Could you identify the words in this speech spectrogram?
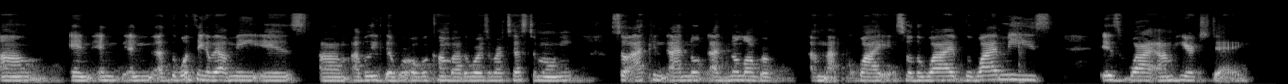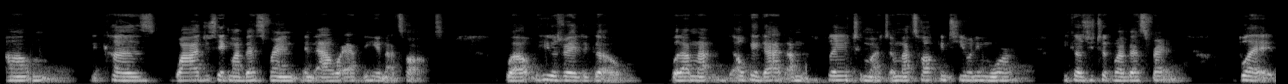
Um, and and and the one thing about me is um, I believe that we're overcome by the words of our testimony. So I can I know I no longer I'm not quiet. So the why the why me's is why I'm here today. Um, because why'd you take my best friend an hour after he and I talked? Well, he was ready to go. But I'm not, okay, God, I'm playing too much. I'm not talking to you anymore because you took my best friend. But,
